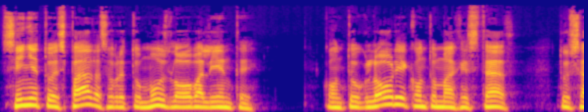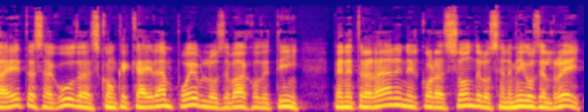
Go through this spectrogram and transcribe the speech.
ciñe tu espada sobre tu muslo, oh valiente, con tu gloria y con tu majestad, tus saetas agudas con que caerán pueblos debajo de ti, penetrarán en el corazón de los enemigos del rey.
